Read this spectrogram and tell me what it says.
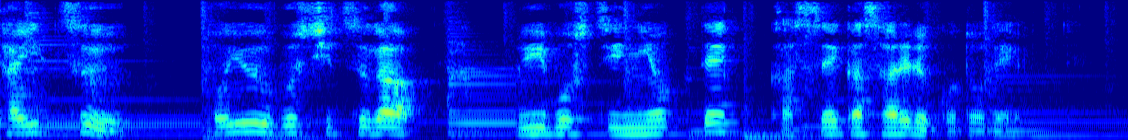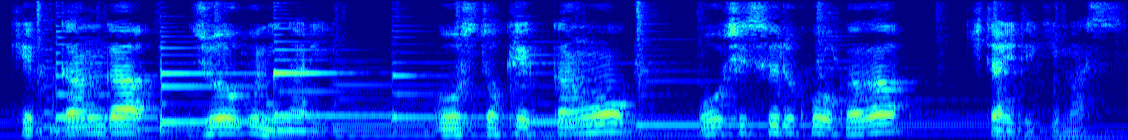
体2という物質がルイボスティーによって活性化されることで血管が丈夫になりゴースト血管を防止する効果が期待できます。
